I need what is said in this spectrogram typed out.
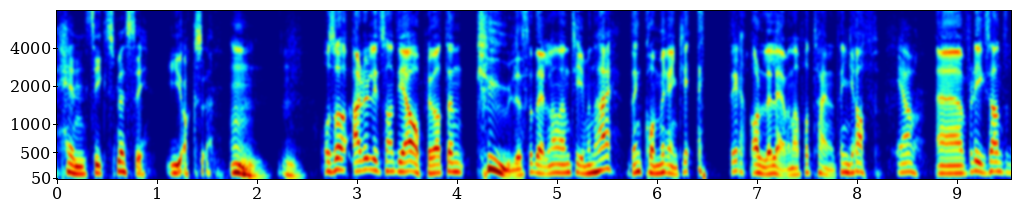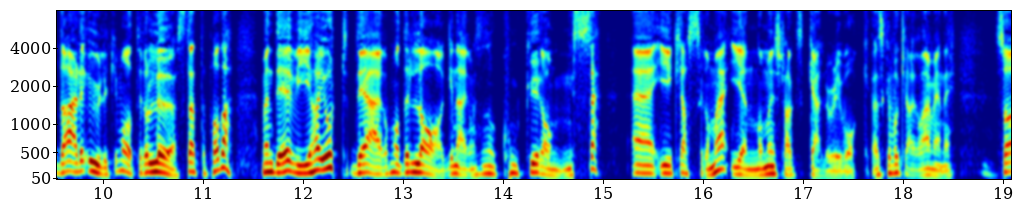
hensiktsmessig y-akse? Mm. Mm. Mm. Og så er det litt sånn at Jeg opplever at den kuleste delen av den timen her, den kommer egentlig etter alle elevene har fått tegnet en graf. Ja. Eh, fordi ikke sant, Da er det ulike måter å løse dette på. da. Men det vi har gjort, det er å på en måte lage nærmest en sånn konkurranse i klasserommet gjennom en slags gallery walk. Jeg skal forklare hva jeg mener. Så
